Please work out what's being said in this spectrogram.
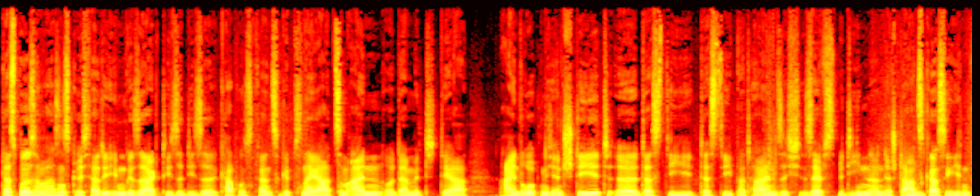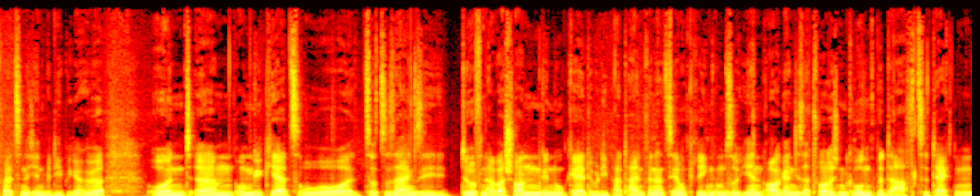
das Bundesverfassungsgericht hatte eben gesagt, diese, diese Kappungsgrenze gibt es, naja, zum einen, damit der Eindruck nicht entsteht, äh, dass die, dass die Parteien sich selbst bedienen an der Staatskasse, mhm. jedenfalls nicht in beliebiger Höhe. Und ähm, umgekehrt so sozusagen, sie dürfen aber schon genug Geld über die Parteienfinanzierung kriegen, um so ihren organisatorischen Grundbedarf zu decken.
